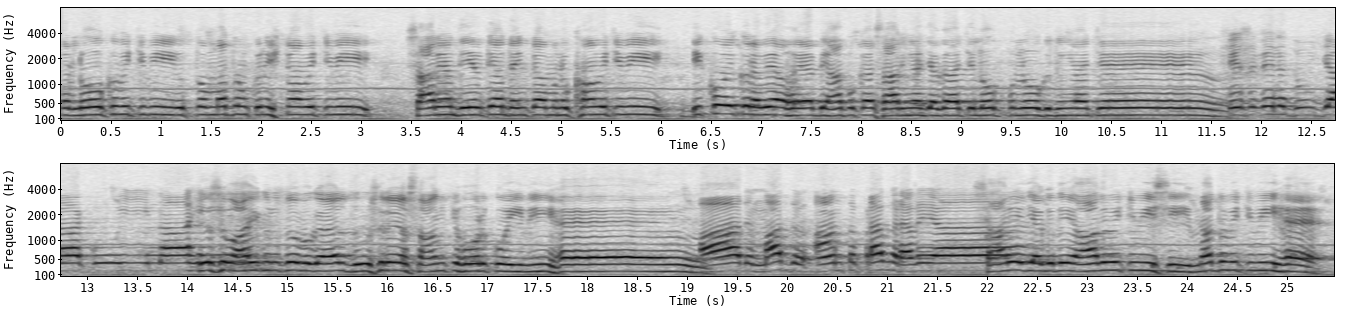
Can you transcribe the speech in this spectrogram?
ਪਰਲੋਕ ਵਿੱਚ ਵੀ ਉੱਤਮ ਮਧਮ ਕਨਿਸ਼ਟਾਂ ਵਿੱਚ ਵੀ ਸਾਰਿਆਂ ਦੇਵਤਿਆਂ ਦੈਂਤਾਂ ਮਨੁੱਖਾਂ ਵਿੱਚ ਵੀ ਇੱਕੋ ਇੱਕ ਰਵਿਆ ਹੋਇਆ ਵਿਆਪਕ ਹੈ ਸਾਰੀਆਂ ਜਗ੍ਹਾ 'ਚ ਲੋਕ ਪਰਲੋਕ ਦੀਆਂ 'ਚ। ਤਿਸ ਬਿਨ ਦੂਜਾ ਕੋਈ ਨਾਹੀ। ਇਸ ਵਾਹਿਗੁਰੂ ਤੋਂ ਬਗੈਰ ਦੂਸਰੇ ਸਥਾਨ 'ਚ ਹੋਰ ਕੋਈ ਨਹੀਂ ਹੈ। ਆਦ ਮਦ ਅੰਤ ਪ੍ਰਭ ਰਵਿਆ। ਸਾਰੇ ਜਗ ਦੇ ਆਦ ਵਿੱਚ ਵੀ ਸੀ ਮੱਧ ਵਿੱਚ ਵੀ ਹੈ।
